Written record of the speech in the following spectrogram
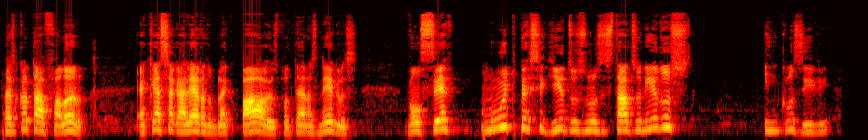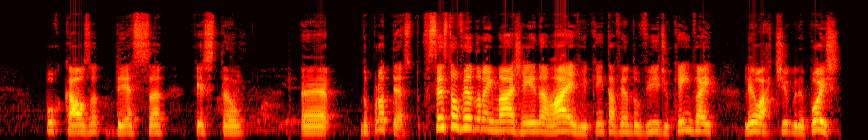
Mas o que eu estava falando é que essa galera do Black Power, os Panteras Negras, vão ser muito perseguidos nos Estados Unidos, inclusive por causa dessa questão é, do protesto. Vocês estão vendo na imagem aí na live, quem está vendo o vídeo, quem vai ler o artigo depois,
